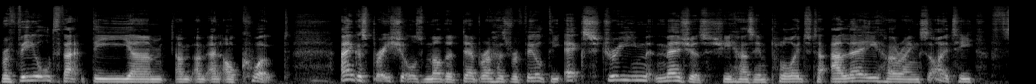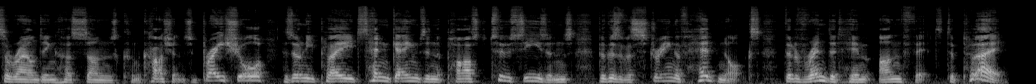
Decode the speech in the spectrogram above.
revealed that the, um, um, um, and I'll quote, Angus Brayshaw's mother Deborah has revealed the extreme measures she has employed to allay her anxiety surrounding her son's concussions. Brayshaw has only played 10 games in the past two seasons because of a string of head knocks that have rendered him unfit to play.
